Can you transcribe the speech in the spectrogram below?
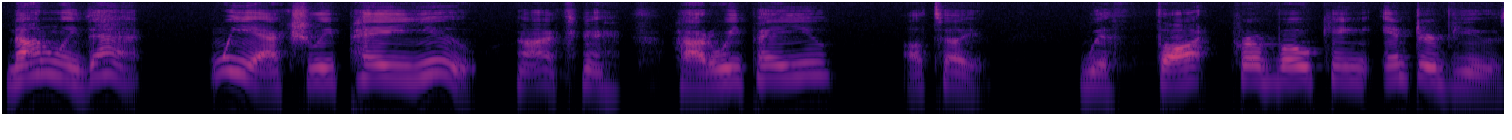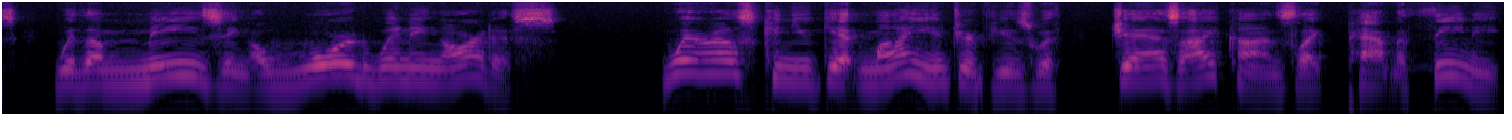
Not only that, we actually pay you. How do we pay you? I'll tell you. With thought provoking interviews with amazing award winning artists where else can you get my interviews with jazz icons like Pat Metheny,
